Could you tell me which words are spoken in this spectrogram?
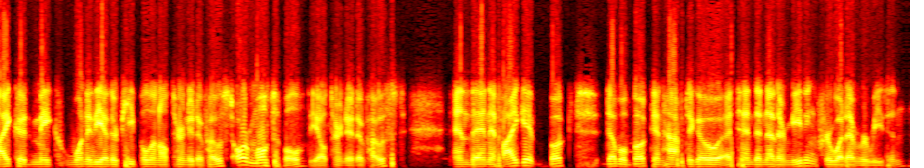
I could make one of the other people an alternative host or multiple the alternative host. And then if I get booked, double booked, and have to go attend another meeting for whatever reason,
